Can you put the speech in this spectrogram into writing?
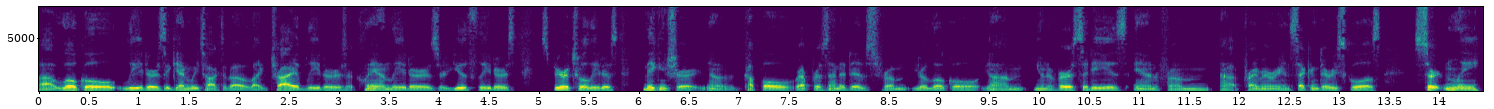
uh, local leaders. Again we talked about like tribe leaders or clan leaders or youth leaders spiritual leaders making sure you know a couple representatives from your local um, universities and from uh, primary and secondary schools. Certainly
